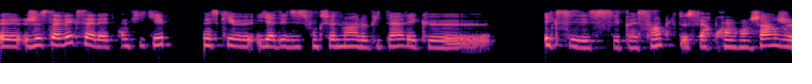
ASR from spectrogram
je savais que ça allait être compliqué parce qu'il y a des dysfonctionnements à l'hôpital et que et que c'est pas simple de se faire prendre en charge,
